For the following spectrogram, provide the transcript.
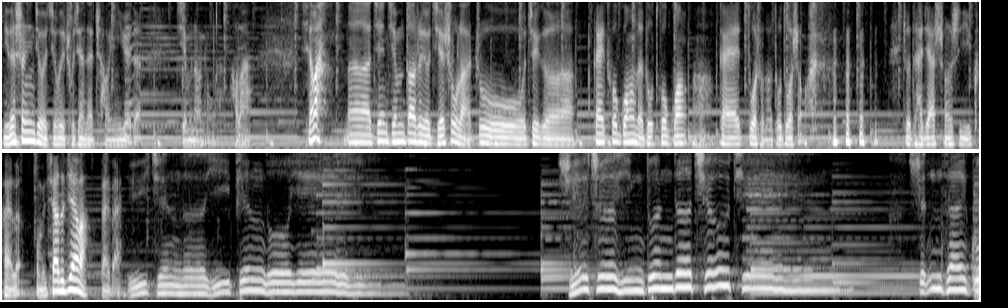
你的声音就有机会出现在潮音乐的节目当中了，好吧？行了，那今天节目到这就结束了。祝这个该脱光的都脱光啊，该剁手的都剁手。祝大家双十一快乐，我们下次见吧，拜拜。遇见了一片落叶，学着隐遁的秋天，身在过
